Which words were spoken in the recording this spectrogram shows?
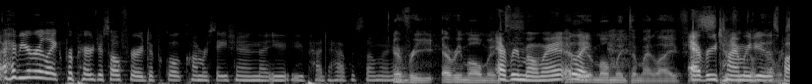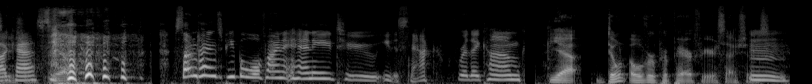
Have you ever like prepared yourself for a difficult conversation that you, you've had to have with someone? Every every moment. every moment, Every like moment of my life. every time we do this podcast. Yeah. sometimes people will find it handy to eat a snack before they come. Yeah, don't over prepare for your sessions. Mm.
